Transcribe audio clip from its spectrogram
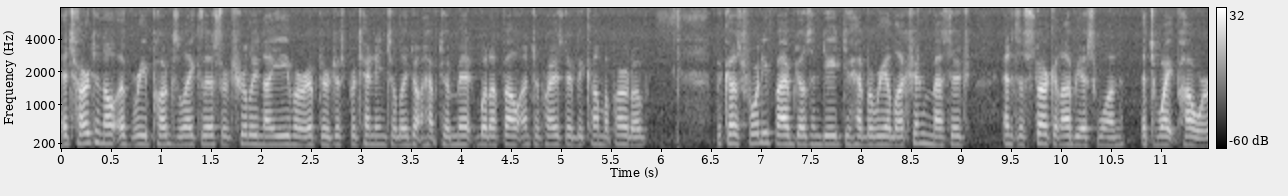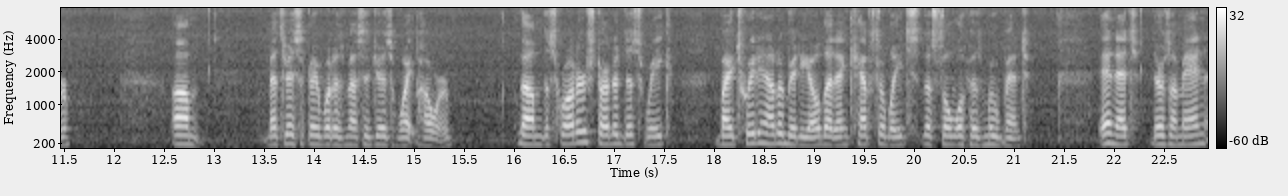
It's hard to know if repugs like this are truly naive or if they're just pretending so they don't have to admit what a foul enterprise they've become a part of. Because 45 does indeed to have a re-election message, and it's a stark and obvious one. It's white power. Um, that's basically what his message is, white power. Um, the squatters started this week by tweeting out a video that encapsulates the soul of his movement. In it, there's a man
